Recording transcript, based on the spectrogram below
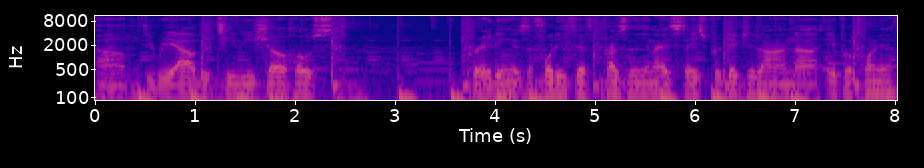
Um, the reality TV show host parading as the 45th president of the United States predicted on uh, April 20th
